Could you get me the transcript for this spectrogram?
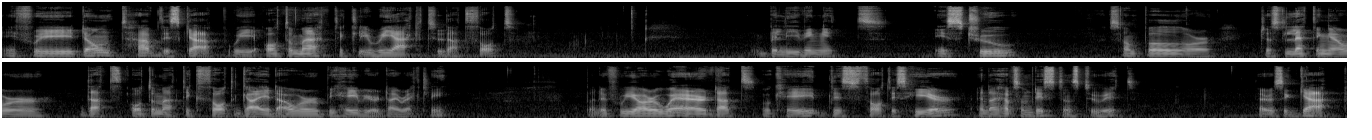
If we don't have this gap, we automatically react to that thought, believing it is true, for example, or just letting our that automatic thought guide our behavior directly. But if we are aware that, okay, this thought is here and I have some distance to it, there is a gap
